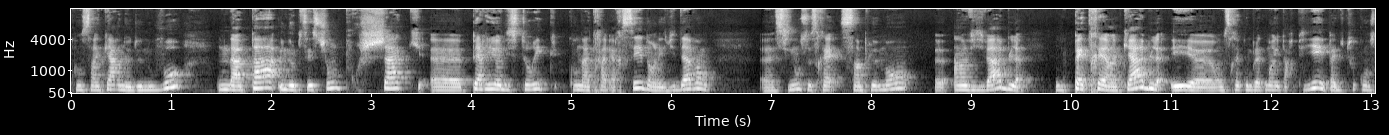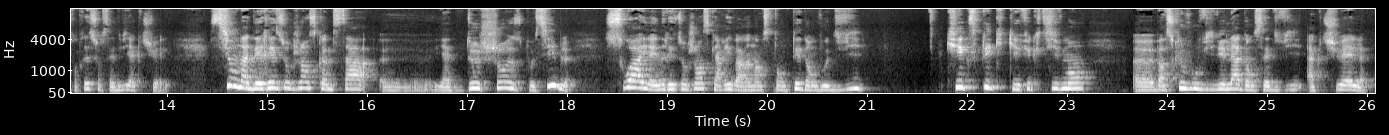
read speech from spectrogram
qu'on s'incarne de nouveau, on n'a pas une obsession pour chaque période historique qu'on a traversée dans les vies d'avant. sinon, ce serait simplement invivable on pèterait un câble et euh, on serait complètement éparpillé et pas du tout concentré sur cette vie actuelle. Si on a des résurgences comme ça, euh, il y a deux choses possibles. Soit il y a une résurgence qui arrive à un instant T dans votre vie qui explique qu'effectivement, euh, bah, ce que vous vivez là dans cette vie actuelle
